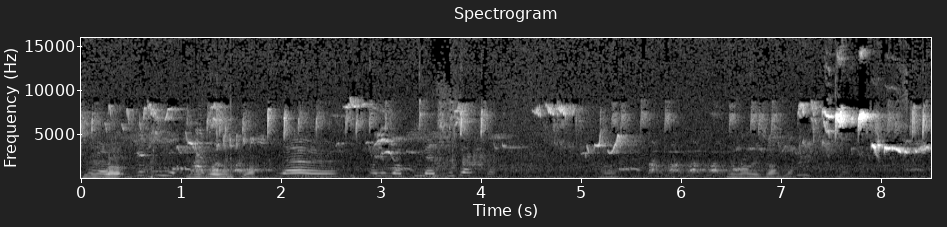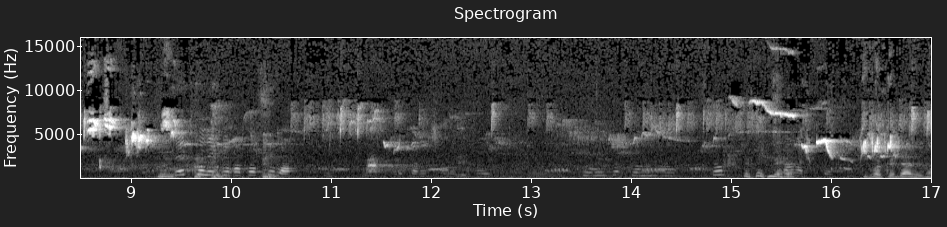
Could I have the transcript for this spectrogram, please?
Tu les vois, tu les vois où toi? Là, euh, on les voit plus, mais elles sont là, quoi. Dans les arbres là Peut-être qu'on les verra passer là. Là. Tu Non, vois que dalle là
